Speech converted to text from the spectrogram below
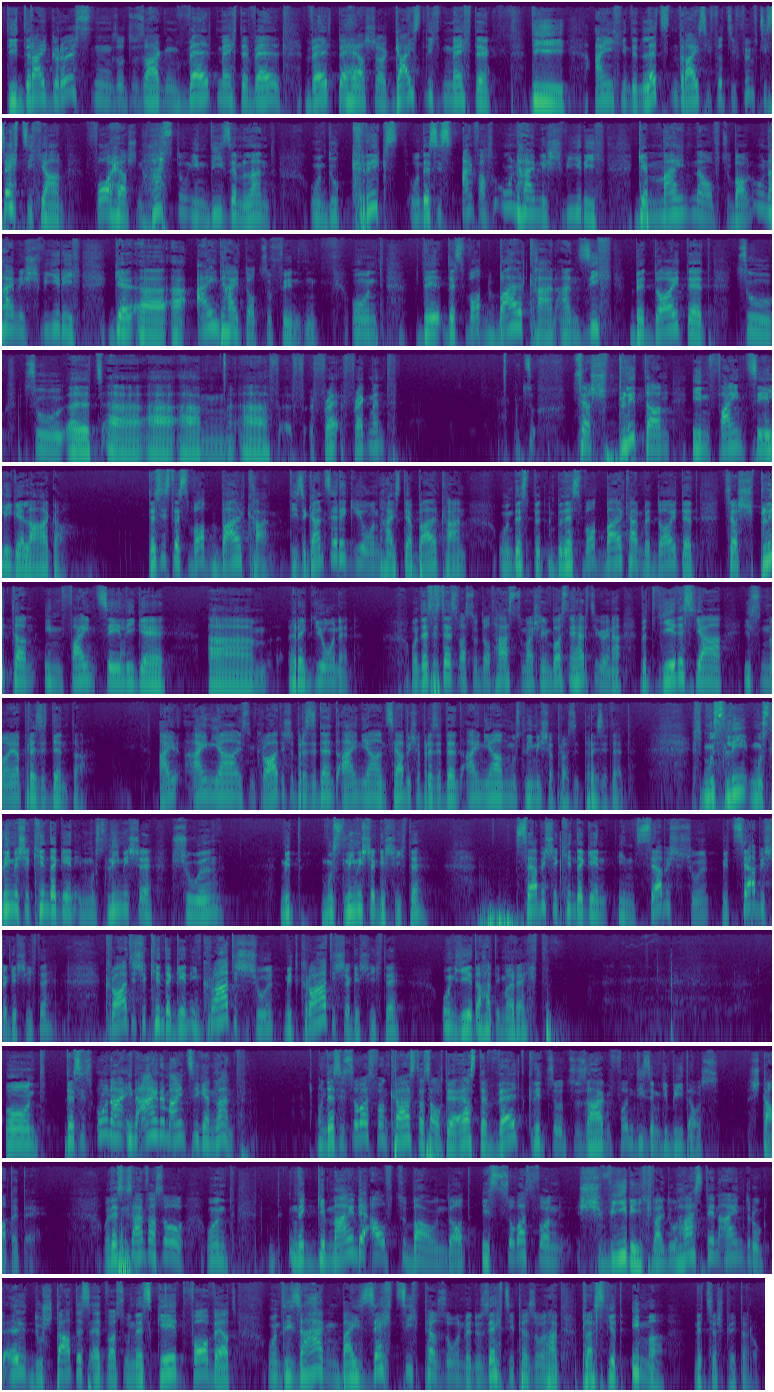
die drei größten sozusagen Weltmächte, Welt, Weltbeherrscher, geistlichen Mächte, die eigentlich in den letzten 30, 40, 50, 60 Jahren vorherrschen, hast du in diesem Land. Und du kriegst, und es ist einfach unheimlich schwierig, Gemeinden aufzubauen, unheimlich schwierig, Ge äh, äh Einheit dort zu finden. Und de, das Wort Balkan an sich bedeutet zu, zu äh, äh, äh, ähm, äh Fragment, zu zersplittern in feindselige Lager. Das ist das Wort Balkan. Diese ganze Region heißt der Balkan und das, das Wort Balkan bedeutet zersplittern in feindselige ähm, Regionen. Und das ist das, was du dort hast. Zum Beispiel in Bosnien-Herzegowina wird jedes Jahr ist ein neuer Präsident da. Ein, ein, Jahr ist ein kroatischer Präsident, ein Jahr ein serbischer Präsident, ein Jahr ein muslimischer Präsident. Muslim, muslimische Kinder gehen in muslimische Schulen mit muslimischer Geschichte. Serbische Kinder gehen in serbische Schulen mit serbischer Geschichte. Kroatische Kinder gehen in kroatische Schulen mit kroatischer Geschichte. Und jeder hat immer recht. Und das ist in einem einzigen Land. Und das ist sowas von krass, dass auch der erste Weltkrieg sozusagen von diesem Gebiet aus startete. Und es ist einfach so, und eine Gemeinde aufzubauen dort ist sowas von schwierig, weil du hast den Eindruck, du startest etwas und es geht vorwärts. Und sie sagen, bei 60 Personen, wenn du 60 Personen hast, passiert immer eine Zersplitterung.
